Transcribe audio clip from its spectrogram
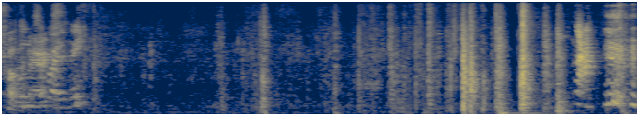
Probably Wouldn't Max. surprise me. Nah.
